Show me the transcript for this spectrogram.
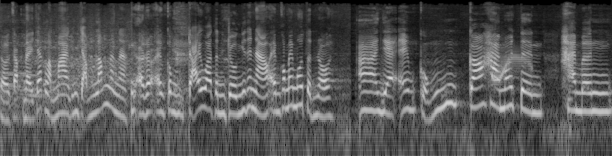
Trời cặp này chắc là mai cũng chậm lắm nè nè. À, rồi em có trải qua tình trường như thế nào? Em có mấy mối tình rồi? À, dạ em cũng có hai mối tình hai bên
